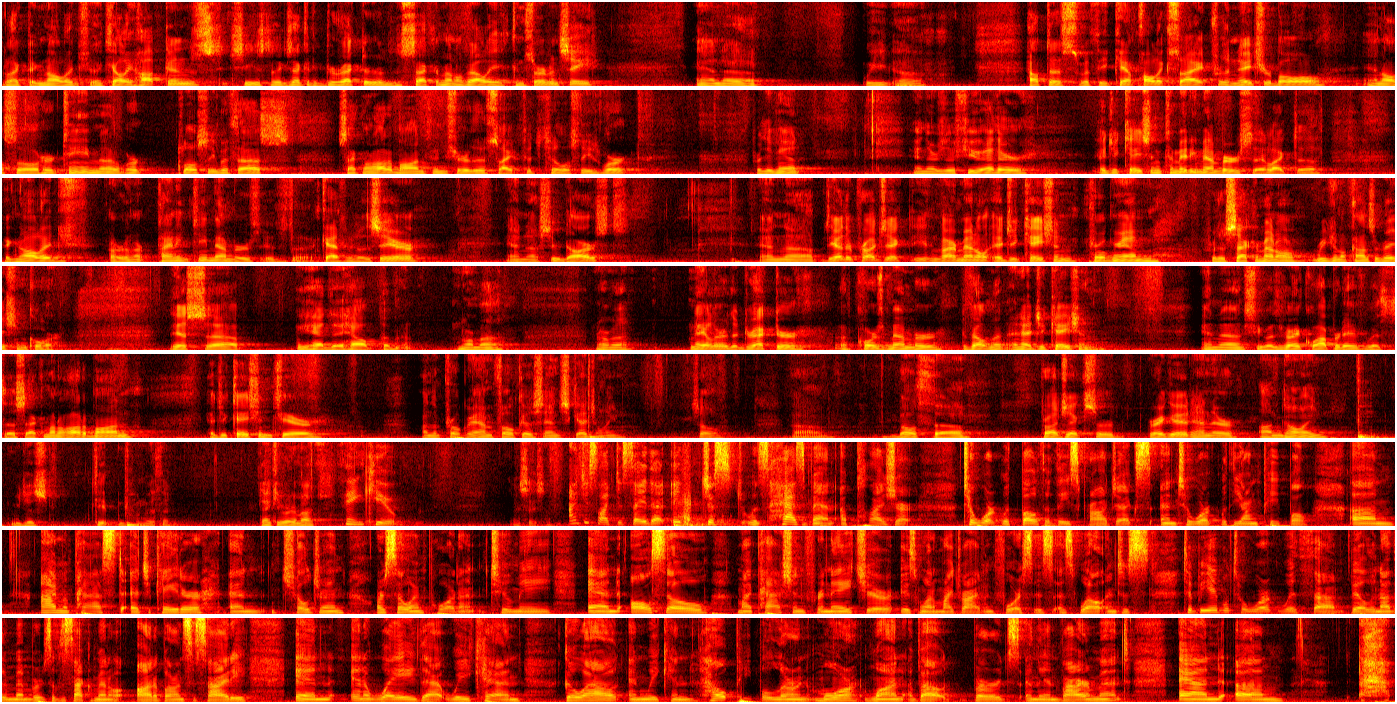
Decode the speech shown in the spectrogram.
I'd like to acknowledge uh, Kelly Hopkins. She's the executive director of the Sacramento Valley Conservancy. And uh, we uh, helped us with the Camp Pollock site for the Nature Bowl. And also her team uh, worked closely with us, Sacramento Audubon, to ensure the site facilities worked for the event. And there's a few other education committee members I'd like to acknowledge, or our planning team members, is uh, Kathy Lazier and uh, Sue Darst. And uh, the other project, the Environmental Education Program for the Sacramento Regional Conservation Corps. This, uh, we had the help of Norma, Norma Naylor, the Director of Corps Member Development and Education. And uh, she was very cooperative with uh, Sacramento Audubon Education Chair on the program focus and scheduling. So um, both uh, projects are very good and they're ongoing. We just keep going with it. Thank you very much. Thank you. Let me say something. I'd just like to say that it just was, has been a pleasure to work with both of these projects and to work with young people. Um, I'm a past educator, and children are so important to me. And also, my passion for nature is one of my driving forces as well. And just to be able to work with uh, Bill and other members of the Sacramento Audubon Society in, in a way that we can go out and we can help people learn more, one, about birds and the environment, and um,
